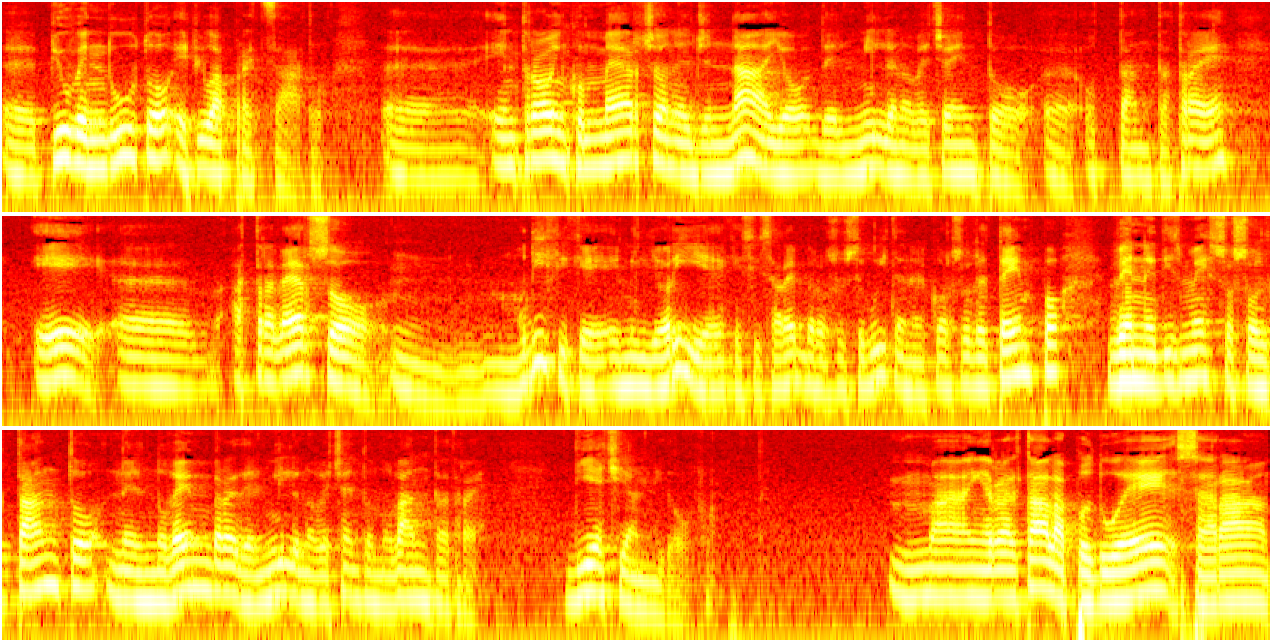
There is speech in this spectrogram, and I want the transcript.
eh, più venduto e più apprezzato entrò in commercio nel gennaio del 1983 e eh, attraverso modifiche e migliorie che si sarebbero susseguite nel corso del tempo venne dismesso soltanto nel novembre del 1993, dieci anni dopo. Ma in realtà l'Apple IIe sarà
